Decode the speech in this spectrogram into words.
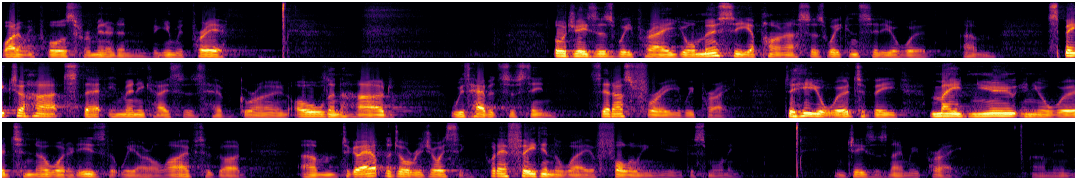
why don't we pause for a minute and begin with prayer? Lord Jesus, we pray your mercy upon us as we consider your word. Um, speak to hearts that, in many cases, have grown old and hard with habits of sin. Set us free, we pray, to hear your word, to be made new in your word, to know what it is that we are alive to God, um, to go out the door rejoicing, put our feet in the way of following you this morning. In Jesus' name we pray. Amen. Amen.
